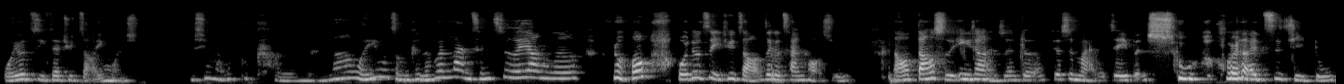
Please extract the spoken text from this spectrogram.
我又自己再去找英文书。我心想说不可能啊，我英文怎么可能会烂成这样呢？然后我就自己去找这个参考书。然后当时印象很深刻，就是买了这一本书 回来自己读。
